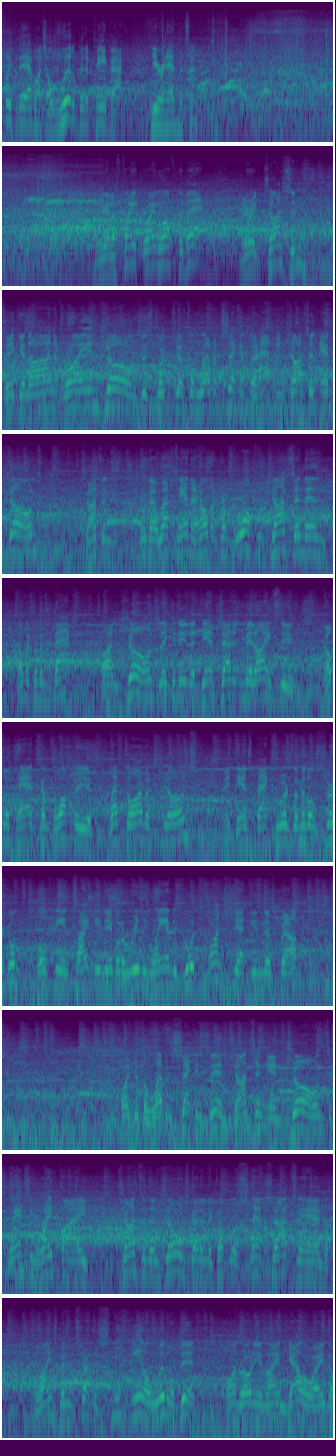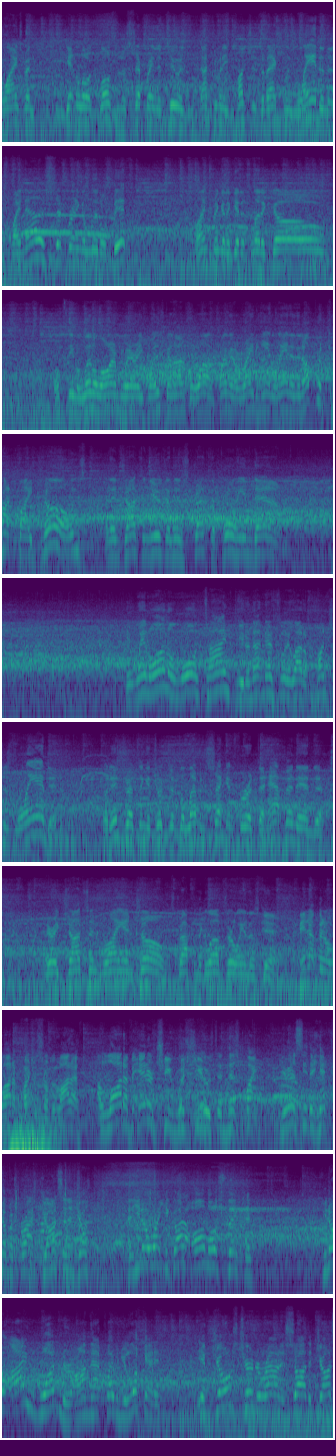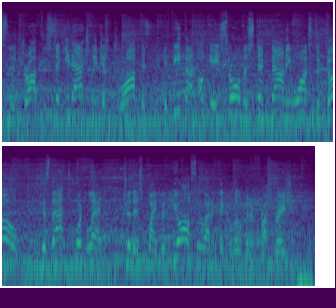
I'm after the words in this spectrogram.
hopefully for the Avalanche, a little bit of payback here in Edmonton. And we got a fight right off the bat. Erik Johnson taking on Ryan Jones. This took just 11 seconds to happen. Johnson and Jones. Johnson threw that left hand. The helmet comes off of Johnson. Then helmet coming back on Jones. They continue to dance at it mid-ice. The elbow pad comes off the left arm of Jones. They dance back towards the middle circle. Both being tight, neither able to really land a good punch yet in this bout. Boy, just 11 seconds in, Johnson and Jones glancing right by Johnson. Then Jones got in a couple of snapshots, and the linesman starting to sneak in a little bit on Rody and Ryan Galloway. The linesman getting a little closer to separating the two not too many punches have actually landed this fight. Now they're separating a little bit. Linesman going to get it, let it go. Both seem a little arm weary. Boy, this has gone on for a while. And finally, a right hand landed. An uppercut by Jones. And then Johnson using his strength to pull him down. It went on a long time, Peter. Not necessarily a lot of punches landed. But interesting, it took just 11 seconds for it to happen. And Erik Johnson, Ryan Jones dropping the gloves early in this game. May not have been a lot of punches from a lot of a lot of energy was used in this fight. You're to see the hit come across Johnson and Jones. And you know what? You got to almost think that you know, I wonder on that play, when you look at it, if Jones turned around and saw that Johnson had dropped the stick, he'd actually just dropped it. If he thought, okay, he's throwing the stick down, he wants to go, because that's what led to this fight. But you also got to think a little bit of frustration.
